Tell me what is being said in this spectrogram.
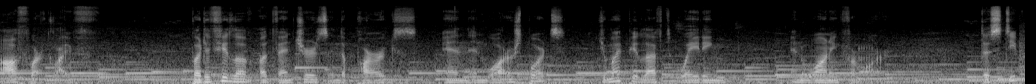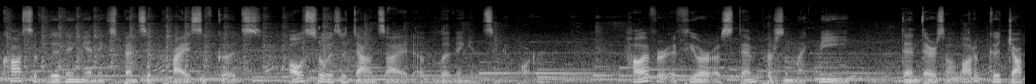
off-work life. But if you love adventures in the parks and in water sports, you might be left waiting and wanting for more. The steep cost of living and expensive price of goods also is a downside of living in Singapore. However, if you're a STEM person like me, then there's a lot of good job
